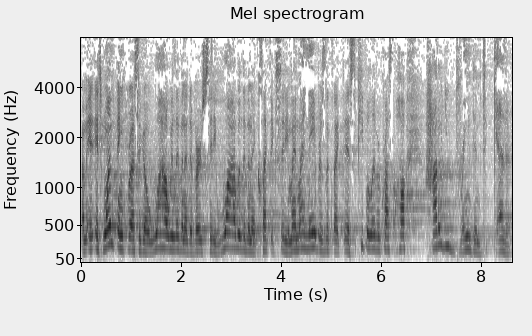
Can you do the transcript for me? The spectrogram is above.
I mean, it's one thing for us to go, wow, we live in a diverse city. Wow, we live in an eclectic city. Man, my neighbors look like this. People live across the hall. How do you bring them together?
